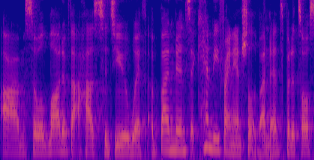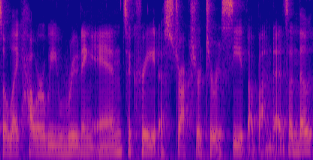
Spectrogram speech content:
Um, so a lot of that has to do with abundance. It can be financial abundance, but it's also like how are we rooting in to create a structure to receive abundance? And th-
